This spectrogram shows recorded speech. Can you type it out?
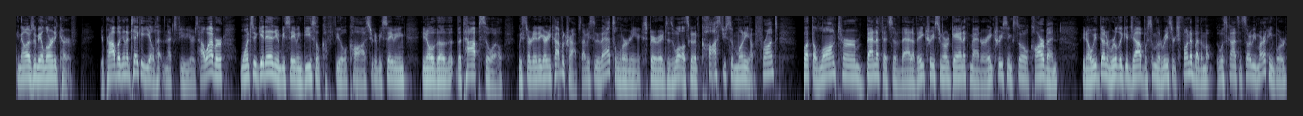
You know, there's going to be a learning curve. You're probably going to take a yield hit the next few years. However, once you get in, you're going to be saving diesel fuel costs. You're going to be saving, you know, the, the, the topsoil. We start integrating cover crops. Obviously, that's a learning experience as well. It's going to cost you some money up front, but the long term benefits of that, of increasing organic matter, increasing soil carbon, you know, we've done a really good job with some of the research funded by the Wisconsin Soybean Marketing Board.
